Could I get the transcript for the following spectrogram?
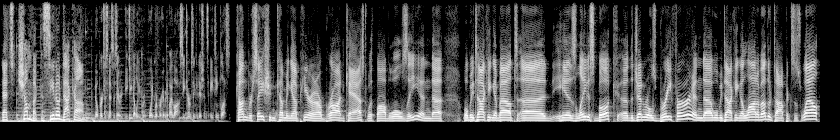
That's chumbacasino.com. No purchase necessary. VGW Group. Void were prohibited by law. See terms and conditions. 18 plus. conversation coming up here on our broadcast with Bob Woolsey, and uh, we'll be talking about uh, his latest book, uh, The General's Briefer, and uh, we'll be talking a lot of other topics as well.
